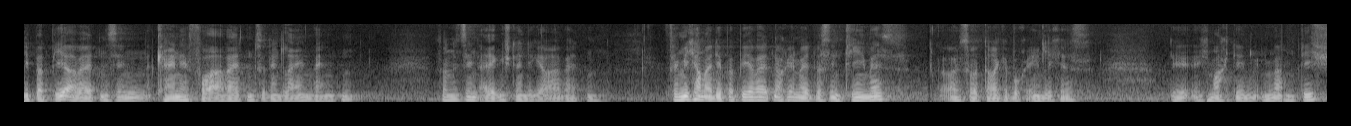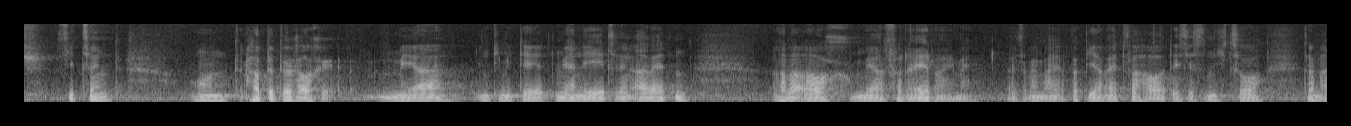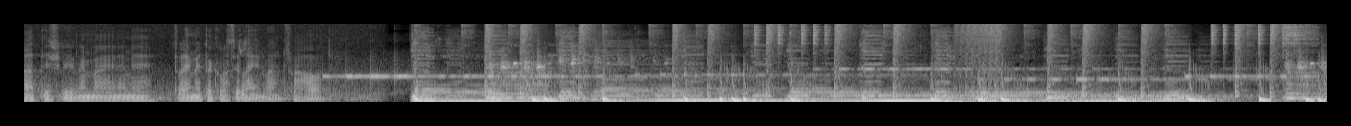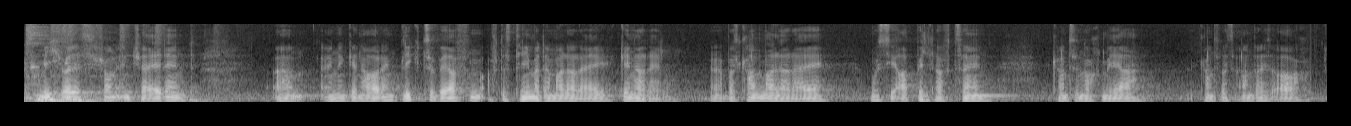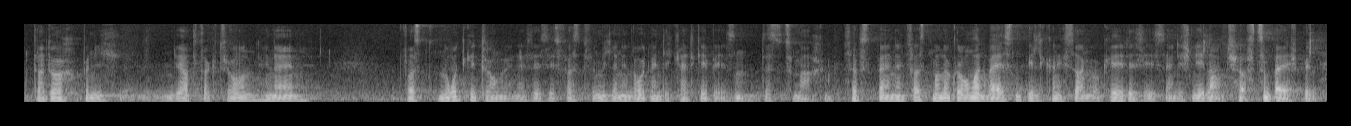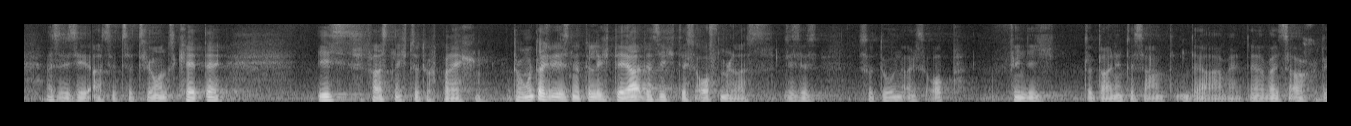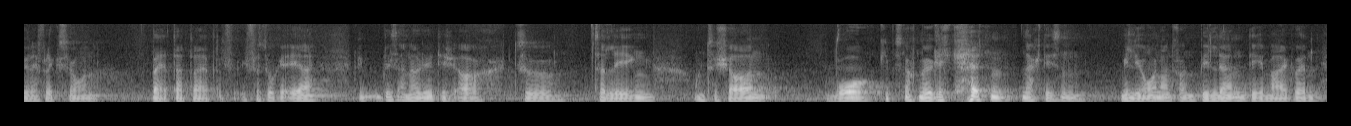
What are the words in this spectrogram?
Die Papierarbeiten sind keine Vorarbeiten zu den Leinwänden, sondern sind eigenständige Arbeiten. Für mich haben die Papierarbeiten auch immer etwas Intimes, also Tagebuchähnliches. Ich mache die immer am Tisch sitzend und habe dadurch auch mehr Intimität, mehr Nähe zu den Arbeiten, aber auch mehr Freiräume. Also wenn man Papierarbeit verhaut, ist es nicht so dramatisch, wie wenn man eine drei Meter große Leinwand verhaut. Für mich war das schon entscheidend, ähm, einen genaueren Blick zu werfen auf das Thema der Malerei generell. Was kann Malerei? Muss sie abbildhaft sein? Kann sie noch mehr? Kann sie was anderes auch? Dadurch bin ich in die Abstraktion hinein fast notgedrungen. Also es ist fast für mich eine Notwendigkeit gewesen, das zu machen. Selbst bei einem fast monochromen weißen Bild kann ich sagen, okay, das ist eine Schneelandschaft zum Beispiel. Also diese Assoziationskette ist fast nicht zu durchbrechen. Der Unterschied ist natürlich der, dass ich das offen lasse. Dieses so tun, als ob, finde ich total interessant in der Arbeit, ja, weil es auch die Reflexion weitertreibt. Ich versuche eher, das analytisch auch zu zerlegen und zu schauen, wo gibt es noch Möglichkeiten nach diesen Millionen von Bildern, die gemalt wurden,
